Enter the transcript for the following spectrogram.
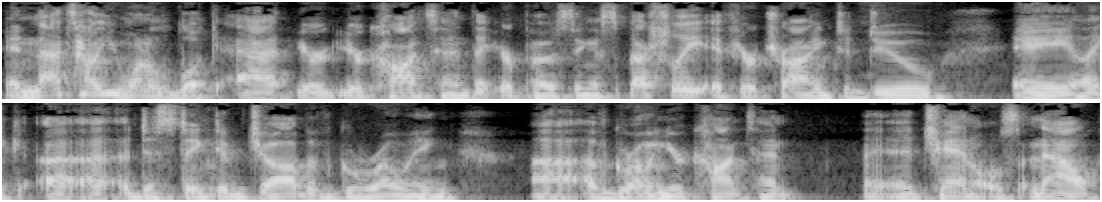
and that's how you want to look at your your content that you're posting especially if you're trying to do a like a, a distinctive job of growing uh, of growing your content uh, channels. Now,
